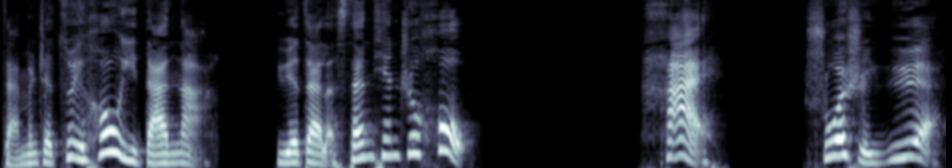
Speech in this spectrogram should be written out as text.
咱们这最后一单呐，约在了三天之后。嗨，说是约，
